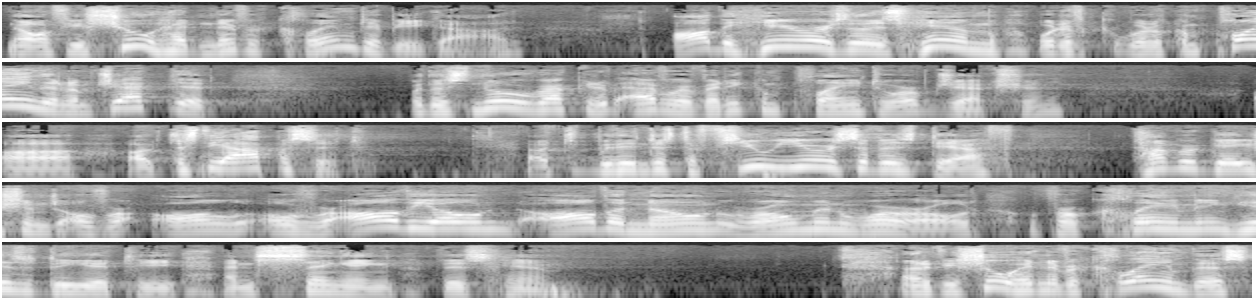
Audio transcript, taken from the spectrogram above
Now, if Yeshua had never claimed to be God, all the hearers of this hymn would have, would have complained and objected. But there's no record of ever of any complaint or objection. Uh, uh, just the opposite. Uh, within just a few years of his death, congregations over all, over all, the own, all the known Roman world were proclaiming his deity and singing this hymn. And if Yeshua had never claimed this,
